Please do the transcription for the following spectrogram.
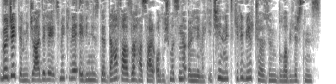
böcekle mücadele etmek ve evinizde daha fazla hasar oluşmasını önlemek için etkili bir çözüm bulabilirsiniz.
